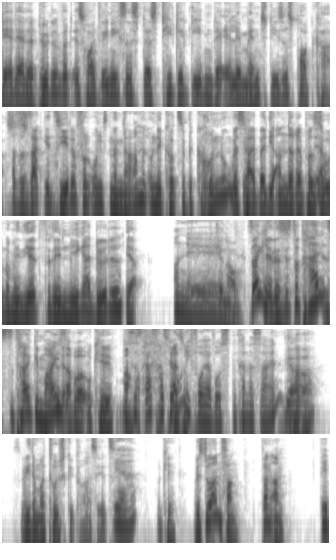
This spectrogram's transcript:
der, der der Dödel wird, ist heute wenigstens das titelgebende Element dieses Podcasts. Also sagt jetzt jeder von uns einen Namen und eine kurze Begründung, weshalb er die andere Person Ja. nominiert für den Megadödel? ja, oh nee. genau. Sag ich ja, das ist total, ist total gemein, Das- aber okay. Das ist das, was wir also, auch nicht vorher wussten. Kann das sein? Ja. Wieder Matuschke quasi jetzt. Ja. Okay. Willst du anfangen? Fang an. Wir,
